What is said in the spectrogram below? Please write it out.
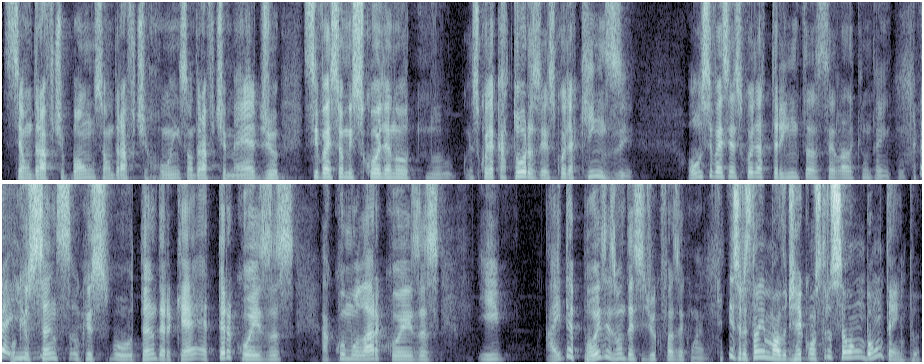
se é um draft bom, se é um draft ruim, se é um draft médio, se vai ser uma escolha no, no escolha 14, a escolha 15, ou se vai ser a escolha 30, sei lá, daqui a um tempo. É, o que o, Suns, o que o Thunder quer é ter coisas, acumular coisas e aí depois eles vão decidir o que fazer com elas. Isso, eles estão em modo de reconstrução há um bom tempo.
